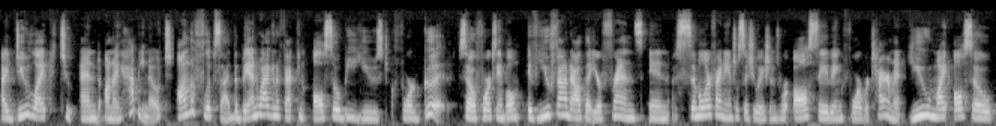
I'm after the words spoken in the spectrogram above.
I do like to end on a happy note. On the flip side, the bandwagon effect can also be used for good. So, for example, if you found out that your friends in similar financial situations were all saving for retirement, you might also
